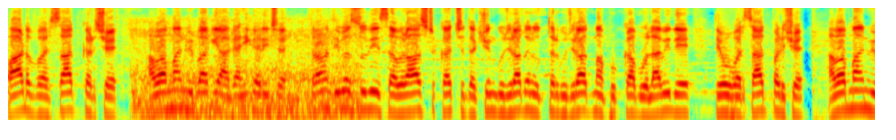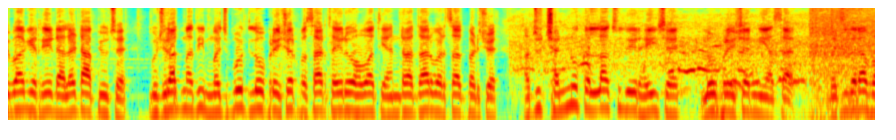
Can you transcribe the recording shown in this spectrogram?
ફાડ વરસાદ કરશે હવામાન વિભાગે આગાહી કરી છે ત્રણ દિવસ સુધી સૌરાષ્ટ્ર કચ્છ દક્ષિણ ગુજરાત અને ઉત્તર ગુજરાતમાં ભૂક્કા બોલાવી દે તેવો વરસાદ પડશે હવામાન વિભાગે રેડ એલર્ટ આપ્યું છે ગુજરાતમાંથી મજ بوط لو پریشر પસار થઈ રહ્યો હોવા થી અનરાધાર વરસાદ પડશે હજુ 96 કલાક સુધી રહી છે લો પ્રેશર ની અસર બીજી તરફ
